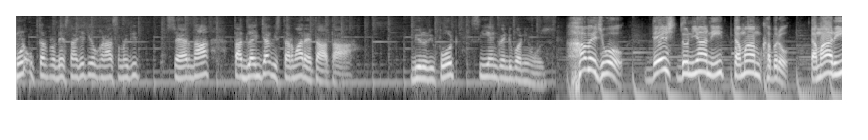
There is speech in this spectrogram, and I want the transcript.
મૂળ ઉત્તર પ્રદેશના છે. તેઓ ઘણા સમયથી શહેરના તાદલંજા વિસ્તારમાં રહેતા હતા. Bureau report CN twenty four news. હવે જુઓ, દેશ દુનિયાની તમામ ખબરો તમારી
